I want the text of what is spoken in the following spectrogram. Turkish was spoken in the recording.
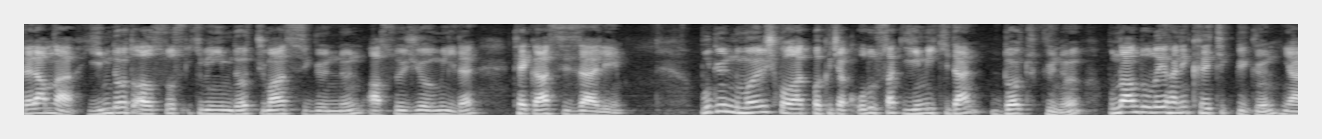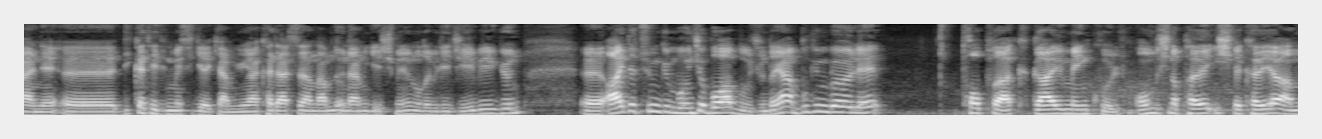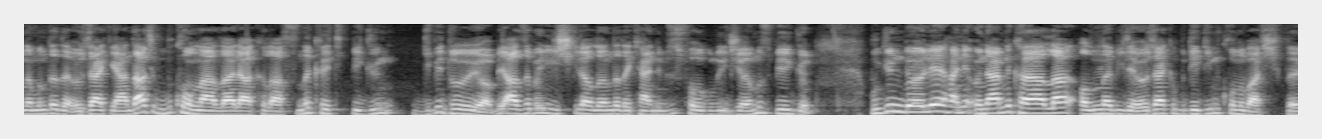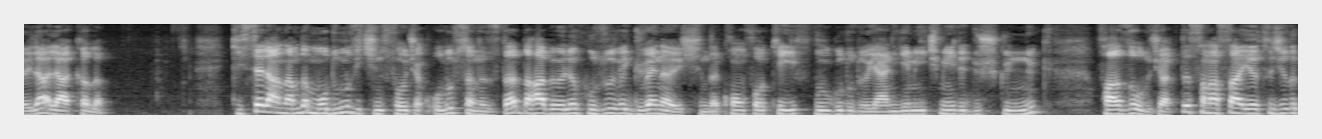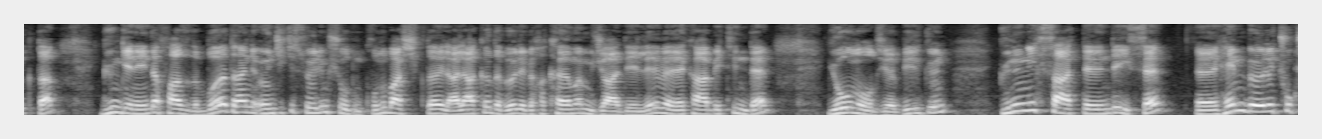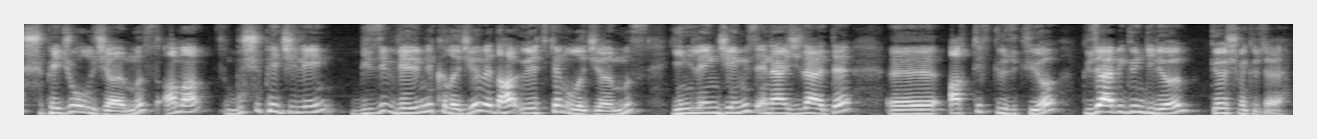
Selamlar. 24 Ağustos 2024 Cumartesi gününün astroloji yorumu ile tekrar sizlerleyim. Bugün numerolojik olarak bakacak olursak 22'den 4 günü. Bundan dolayı hani kritik bir gün. Yani e, dikkat edilmesi gereken bir gün. Yani kadersel anlamda önemli gelişmelerin olabileceği bir gün. E, ayda tüm gün boyunca boğa burcunda. Yani bugün böyle toprak, gayrimenkul, onun dışında para, iş ve kariyer anlamında da özellikle yani daha çok bu konularla alakalı aslında kritik bir gün gibi duruyor. Biraz da böyle ilişkili alanında da kendimizi sorgulayacağımız bir gün. Bugün böyle hani önemli kararlar alınabilir. Özellikle bu dediğim konu başlıklarıyla alakalı. Kişisel anlamda modumuz için soracak olursanız da daha böyle huzur ve güven arayışında, konfor, keyif vurguludur. Yani yeme içmeye de düşkünlük fazla olacaktı. Sanatsal yaratıcılık da gün genelinde fazla. Bu arada hani önceki söylemiş olduğum konu başlıklarıyla alakalı da böyle bir hak arama mücadeleleri ve rekabetin de yoğun olacağı bir gün. Günün ilk saatlerinde ise e, hem böyle çok şüpheci olacağımız ama bu şüpheciliğin bizi verimli kılacağı ve daha üretken olacağımız, yenileneceğimiz enerjiler de e, aktif gözüküyor. Güzel bir gün diliyorum. Görüşmek üzere.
